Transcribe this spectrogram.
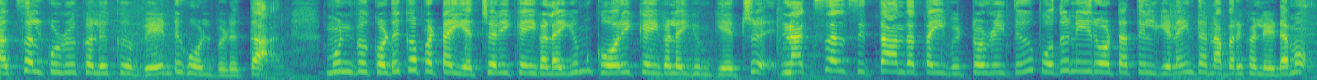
நக்சல் குழுக்களுக்கு வேண்டுகோள் விடுத்தார். முன்பு கொடுக்கப்பட்ட எச்சரிக்கைகளையும் கோரிக்கைகளையும் ஏற்று நக்சல் சித்தாந்தத்தை விட்டொழித்து பொது நீரோட்டத்தில் இணைந்த நபர்களிடமும்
